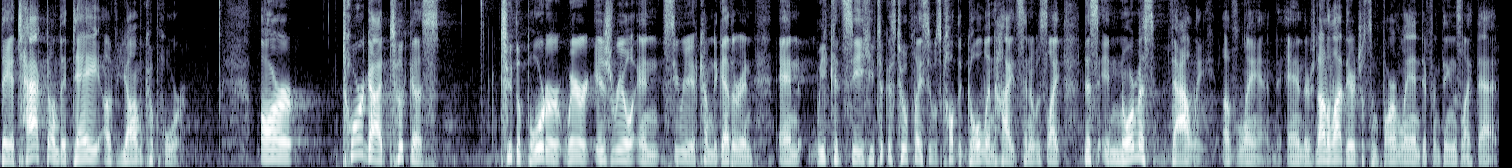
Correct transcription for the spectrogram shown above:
They attacked on the day of Yom Kippur. Our tour guide took us to the border where Israel and Syria come together. And, and we could see, he took us to a place that was called the Golan Heights. And it was like this enormous valley of land. And there's not a lot there, just some farmland, different things like that.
